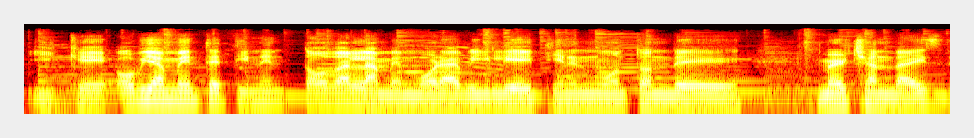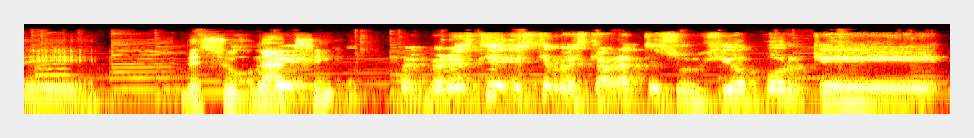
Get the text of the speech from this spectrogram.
y que obviamente tienen toda la memorabilia y tienen un montón de merchandise de, de Subnazi. Pero este, este restaurante surgió porque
